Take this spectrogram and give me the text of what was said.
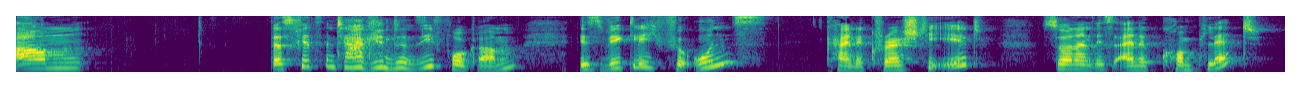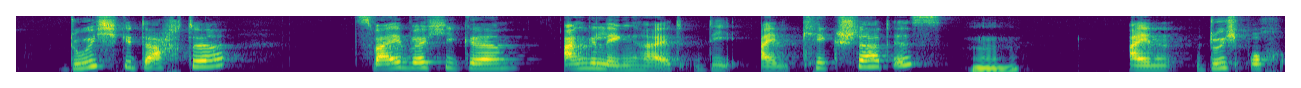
Ähm, das 14-Tage-Intensivprogramm ist wirklich für uns keine Crash-Diät, sondern ist eine komplett durchgedachte, zweiwöchige Angelegenheit, die ein Kickstart ist, ein Durchbruch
